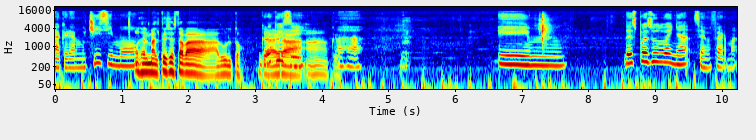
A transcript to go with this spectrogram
la querían muchísimo. O sea, el maltés ya estaba adulto. Creo que sí. Ah, Ajá. Y mm, después su dueña se enferma.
